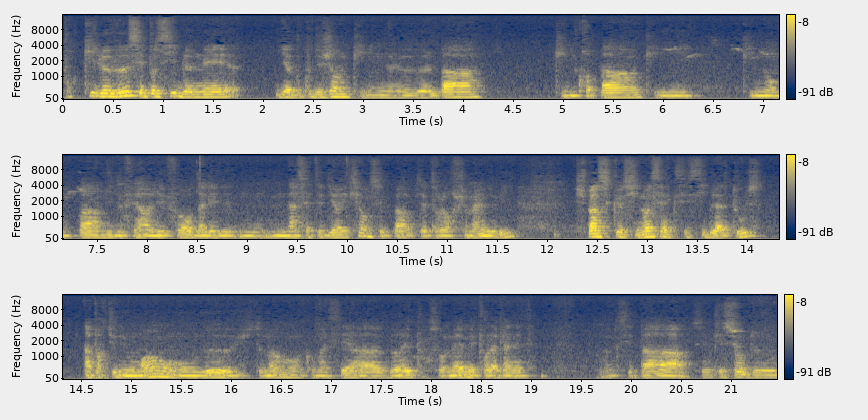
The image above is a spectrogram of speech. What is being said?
pour qui le veut, c'est possible, mais il y a beaucoup de gens qui ne le veulent pas, qui n'y croient pas, qui, qui n'ont pas envie de faire l'effort d'aller dans cette direction. C'est pas peut-être leur chemin de vie. Je pense que sinon, c'est accessible à tous à partir du moment où on veut justement commencer à œuvrer pour soi-même et pour la planète. Donc c'est pas. C'est une question de,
